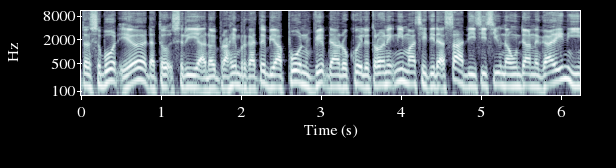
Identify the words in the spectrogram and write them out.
tersebut ya Datuk Seri Anwar Ibrahim berkata biarpun vape dan rokok elektronik ni masih tidak sah di sisi undang-undang negara ini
